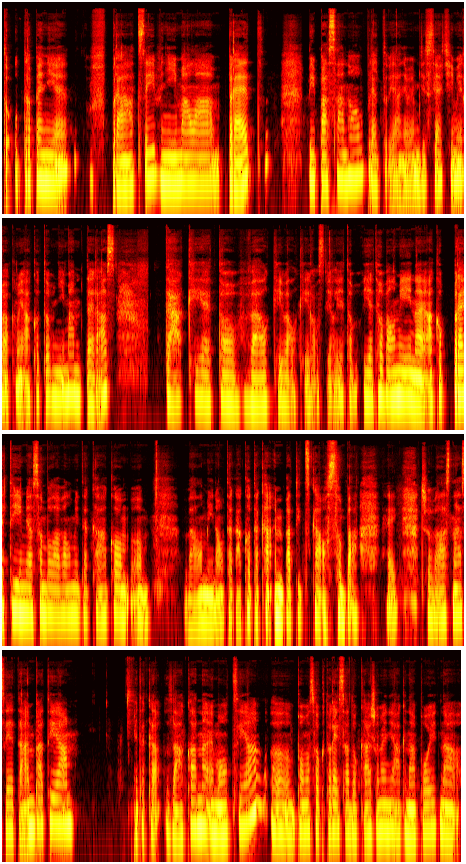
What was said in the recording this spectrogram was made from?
to utrpenie v práci vnímala pred vypasanou, pred, ja neviem, desiatimi rokmi, ako to vnímam teraz, tak je to veľký, veľký rozdiel. Je to, je to veľmi iné. Ako predtým ja som bola veľmi taká ako, um, veľmi, no, tak ako taká empatická osoba. Hej. Čo vlastná je tá empatia? Je taká základná emócia, um, pomocou ktorej sa dokážeme nejak napojiť na,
